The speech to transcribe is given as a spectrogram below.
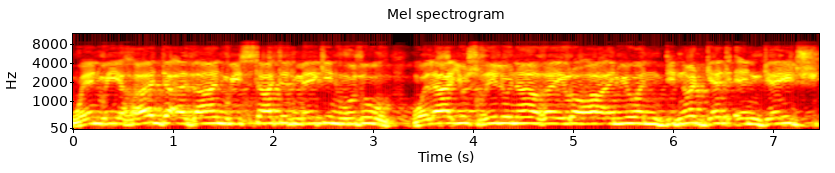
when we heard the adhan, we started making wudu. وَلَا يُشْغِلُنَا غَيْرُهَا And we did not get engaged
